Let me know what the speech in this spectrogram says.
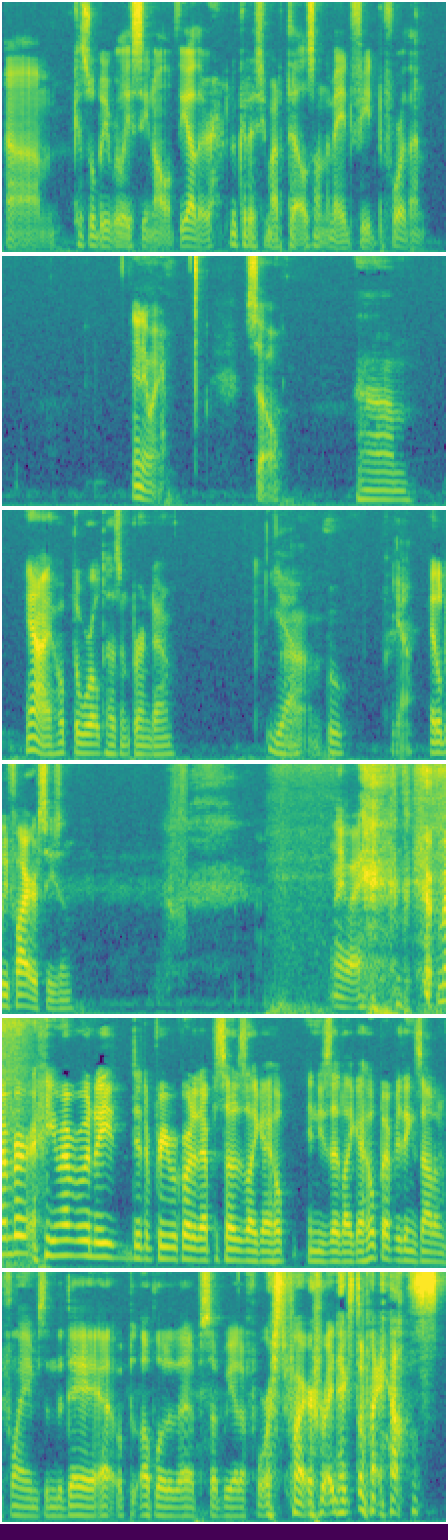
because we'll be releasing all of the other Lucrecia Martels on the maid feed before then. Anyway, so, um, yeah, I hope the world hasn't burned down. Yeah. Um, Ooh. Yeah. It'll be fire season. Anyway, remember you remember when we did a pre-recorded episode? It's like I hope, and you said like I hope everything's not in flames. And the day I up- uploaded that episode, we had a forest fire right next to my house.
